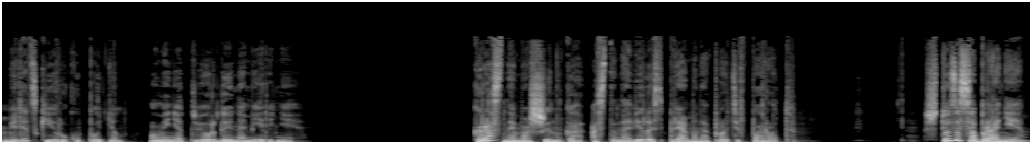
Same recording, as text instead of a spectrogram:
Милецкий руку поднял. У меня твердые намерения. Красная машинка остановилась прямо напротив пород. «Что за собрание?»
